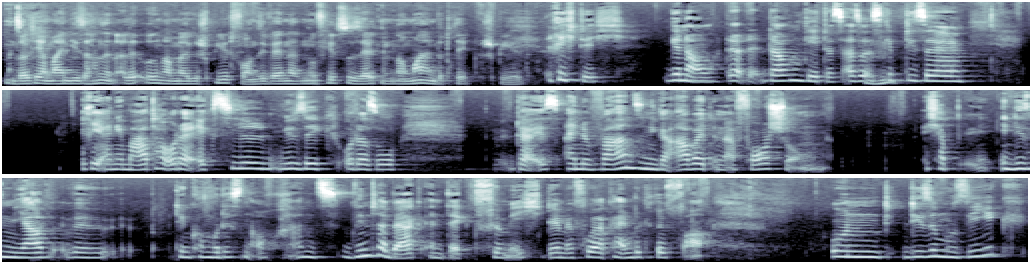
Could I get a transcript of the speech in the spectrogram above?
man sollte ja meinen, die Sachen sind alle irgendwann mal gespielt worden. Sie werden halt nur viel zu selten im normalen Betrieb gespielt. Richtig, genau, da, darum geht es. Also mhm. es gibt diese Reanimata oder Exilmusik oder so. Da ist eine wahnsinnige Arbeit in der Forschung ich habe in diesem Jahr äh, den Komponisten auch Hans Winterberg entdeckt für mich, der mir vorher kein Begriff war. Und diese Musik,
